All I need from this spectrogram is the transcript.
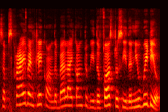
Subscribe and click on the bell icon to be the first to see the new video.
